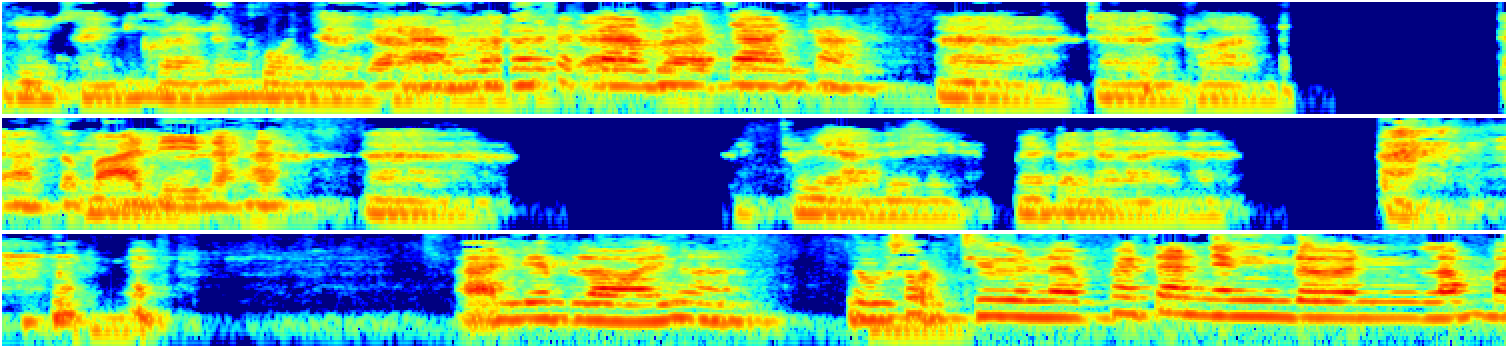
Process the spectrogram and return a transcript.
มีเห็นคนนึกควรเดินกันการมาการอาจารย์ค่ะอ่าเจริญพรการสบายดีนะฮะอ่าทุกอย่างดีไม่เป็นอะไรนะหายเรียบร้อยนะดูสดชื่นแล้วพระอาจารย์ยังเดินรับบ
